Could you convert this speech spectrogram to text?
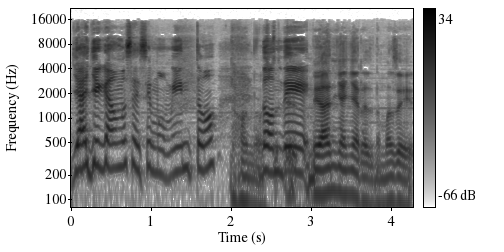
ya llegamos a ese momento donde... Me dan ñañaras nomás de,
